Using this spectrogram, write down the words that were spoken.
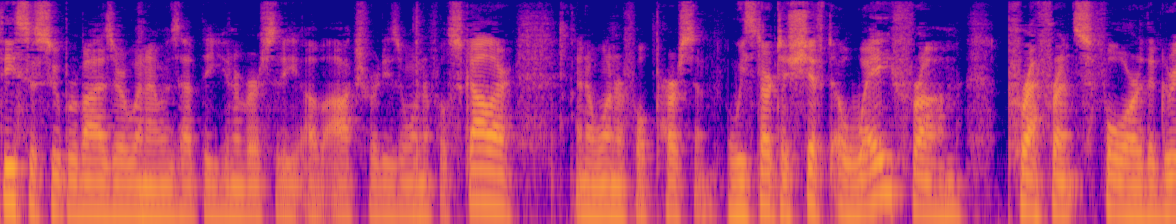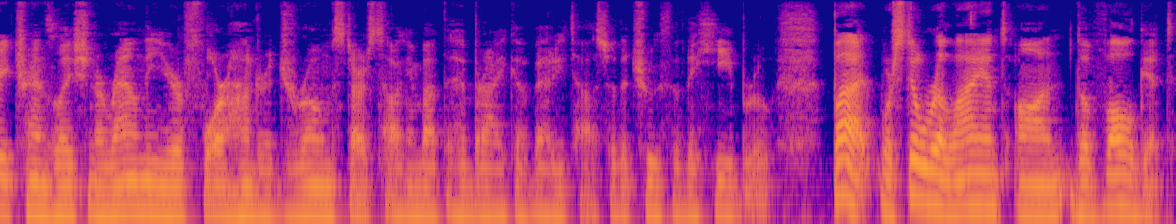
thesis supervisor when I was at the University of Oxford. He's a wonderful scholar and a wonderful person. We start to shift away from preference for the Greek translation around the year 400. Jerome starts talking about the Hebraica Veritas or the truth of the Hebrew. But we're still reliant on the Vulgate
